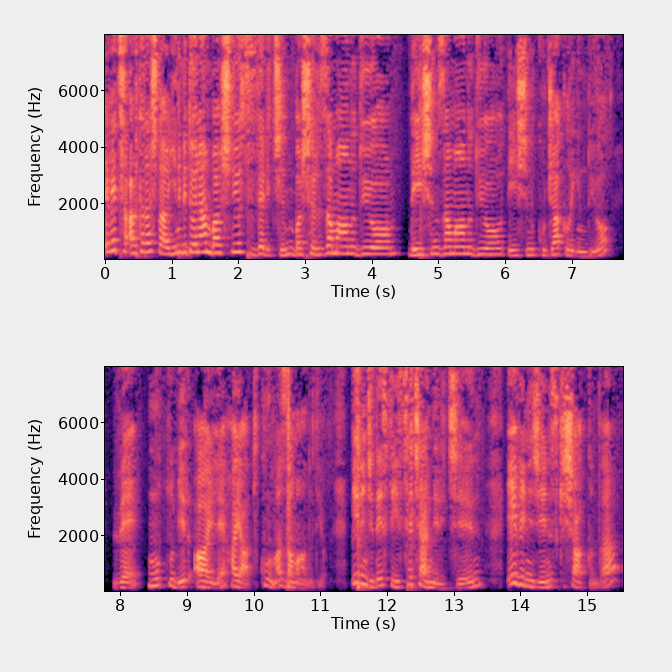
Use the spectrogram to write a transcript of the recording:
Evet arkadaşlar yeni bir dönem başlıyor sizler için. Başarı zamanı diyor, değişim zamanı diyor, değişimi kucaklayın diyor ve mutlu bir aile hayatı kurma zamanı diyor. Birinci desteği seçenler için evleneceğiniz kişi hakkında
